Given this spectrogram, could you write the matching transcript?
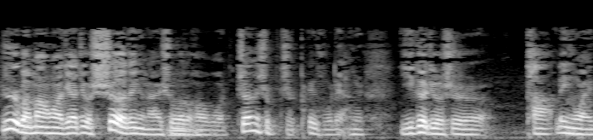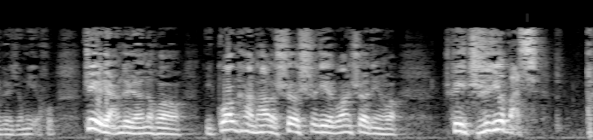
日本漫画家就设定来说的话，我真是只佩服两个人，一个就是他，另外一个就灭户。这两个人的话，你光看他的设世界观设定的话，可以直接把把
